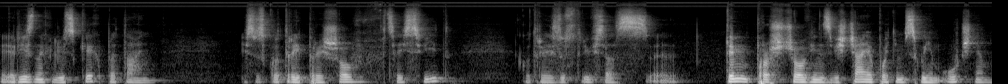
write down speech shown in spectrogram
різних людських питань. Ісус, котрий прийшов в цей світ, котрий зустрівся з е, тим, про що Він звіщає потім своїм учням.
